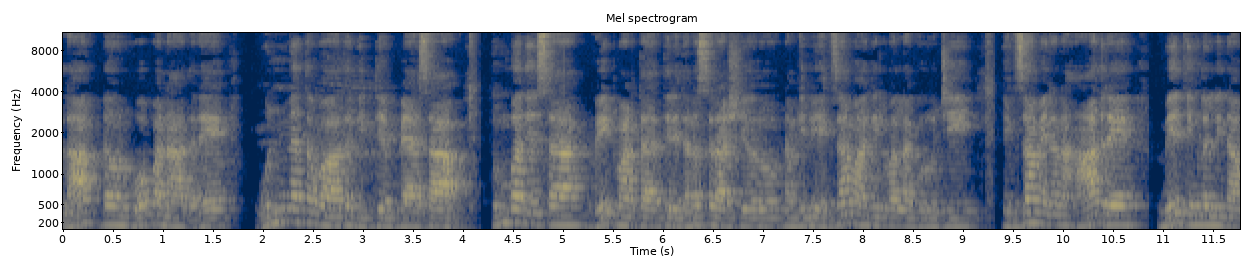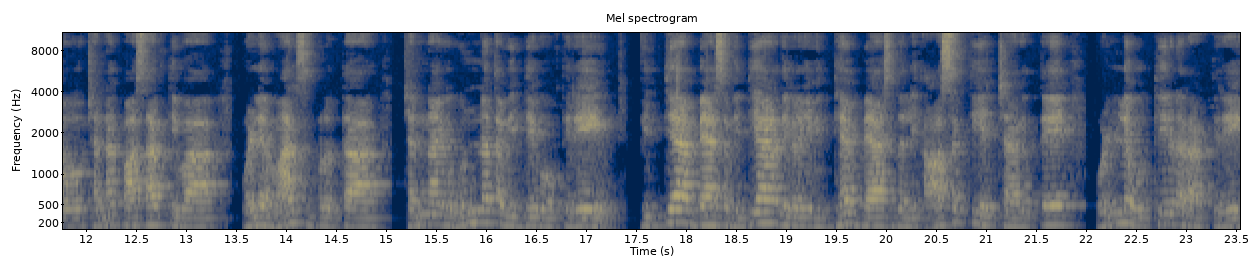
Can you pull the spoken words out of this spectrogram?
ಲಾಕ್ಡೌನ್ ಓಪನ್ ಆದರೆ ಉನ್ನತವಾದ ವಿದ್ಯಾಭ್ಯಾಸ. ತುಂಬಾ ದಿವಸ ವೇಟ್ ಮಾಡ್ತಾ ಇರ್ತೀರಿ ಧನಸ್ಸು ರಾಶಿಯವರು. ನಮ್ದು ಇನ್ನು ಎಕ್ಸಾಮ್ ಆಗಿಲ್ವಲ್ಲ ಗುರುಜಿ? ಎಕ್ಸಾಮ್ ಏನಾನ ಆದ್ರೆ ಮೇ ತಿಂಗಳಲ್ಲಿ ನಾವು ಚೆನ್ನಾಗಿ ಪಾಸ್ ಆಗ್ತೀವಾ? ಒಳ್ಳೆ ಮಾರ್ಕ್ಸ್ ಬರುತ್ತಾ? ಚೆನ್ನಾಗಿ ಉನ್ನತ ವಿದ್ಯೆಗೆ ಹೋಗ್ತೀರಿ. ವಿದ್ಯಾಭ್ಯಾಸ, ವಿದ್ಯಾರ್ಥಿಗಳಿಗೆ ವಿದ್ಯಾಭ್ಯಾಸದಲ್ಲಿ ಆಸಕ್ತಿ ಹೆಚ್ಚಾಗುತ್ತೆ. ಒಳ್ಳೆ ಉತ್ತೀರ್ಣರಾಗ್ತೀರಿ.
